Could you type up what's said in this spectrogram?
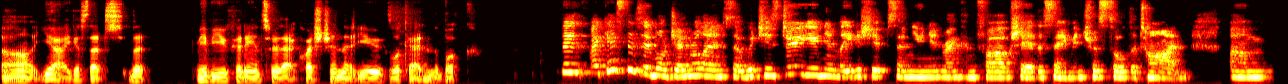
uh, yeah, I guess that's that. Maybe you could answer that question that you look at in the book. I guess there's a more general answer, which is do union leaderships and union rank and file share the same interests all the time? Um,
